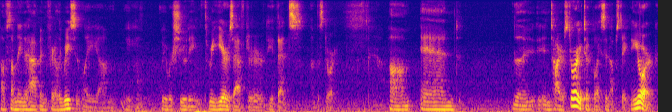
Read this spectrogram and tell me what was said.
of something that happened fairly recently. Um, we we were shooting three years after the events of the story, um, and the entire story took place in upstate New York.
